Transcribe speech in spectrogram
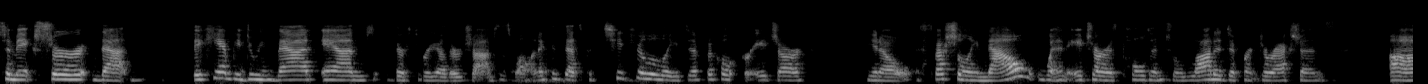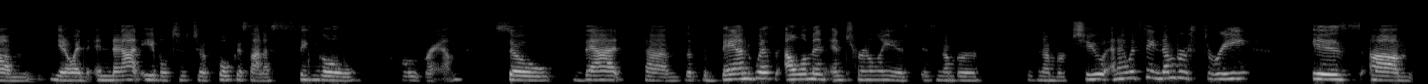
to make sure that they can't be doing that and their three other jobs as well. And I think that's particularly difficult for HR, you know, especially now when HR is pulled into a lot of different directions, um, you know, and, and not able to, to focus on a single program. So that um, the, the bandwidth element internally is, is number is number two. And I would say number three is um,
